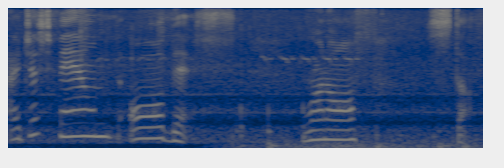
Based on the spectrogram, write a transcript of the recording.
I just found all this runoff stuff.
